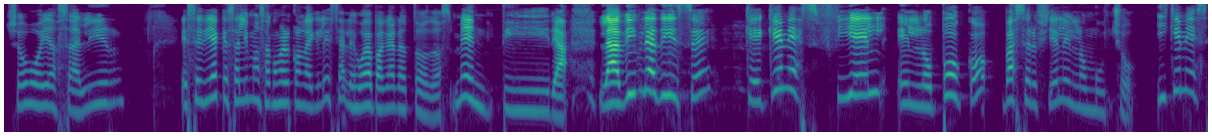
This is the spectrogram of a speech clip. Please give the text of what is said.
yo voy a salir ese día que salimos a comer con la iglesia les voy a pagar a todos. Mentira. La Biblia dice que quien es fiel en lo poco va a ser fiel en lo mucho. Y quien es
